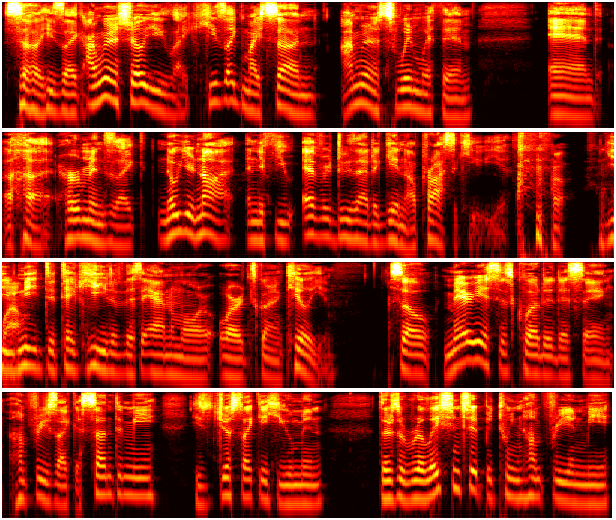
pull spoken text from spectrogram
So he's like, I'm gonna show you. Like he's like my son. I'm gonna swim with him. And uh, Herman's like, No, you're not. And if you ever do that again, I'll prosecute you. You Wow. need to take heed of this animal or, or it's going to kill you. So Marius is quoted as saying, Humphrey's like a son to me. He's just like a human. There's a relationship between Humphrey and me,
